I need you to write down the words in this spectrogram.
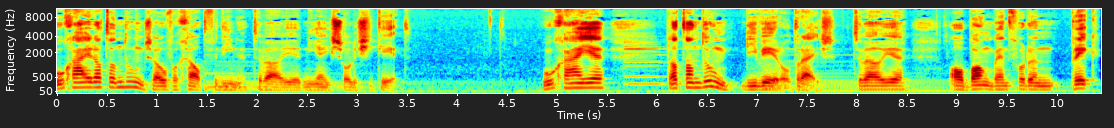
Hoe ga je dat dan doen, zoveel geld verdienen, terwijl je niet eens solliciteert? Hoe ga je dat dan doen, die wereldreis, terwijl je al bang bent voor een prik?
